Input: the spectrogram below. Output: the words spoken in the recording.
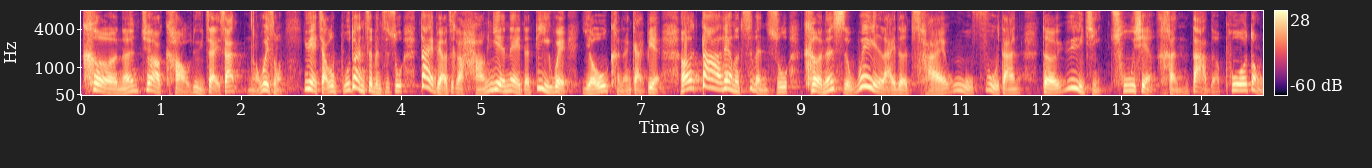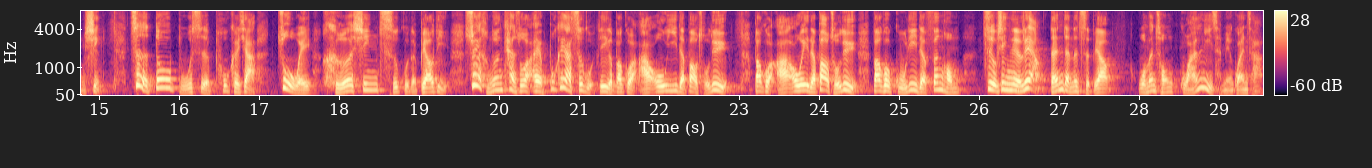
可能就要考虑再三啊？为什么？因为假如不断资本支出，代表这个行业内的地位有可能改变，而大量的资本支出可能使未来的财务负担的预警出现很大的波动性，这都不是扑克下作为核心持股的标的。所以很多人看说，哎呀，扑克下持股，第一个包括 ROE 的报酬率，包括 ROA 的报酬率，包括股利的分红。自由现金的量等等的指标，我们从管理层面观察，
